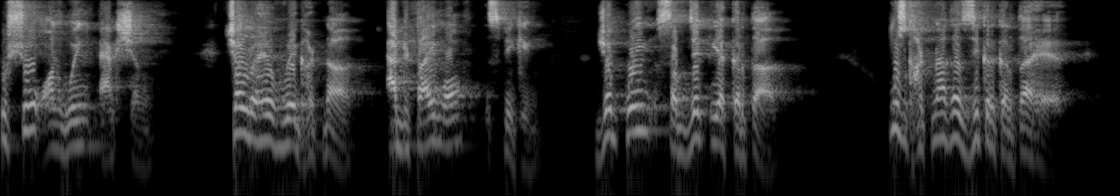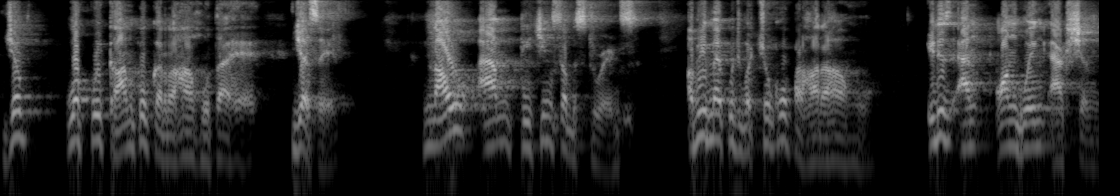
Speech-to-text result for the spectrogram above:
to show on going action चल रहे हुए घटना at the time of speaking जब कोई सब्जेक्ट या कर्ता उस घटना का ज़िक्र करता है, जब वह कोई काम को कर रहा होता है। जैसे now I am teaching some students अभी मैं कुछ बच्चों को पढ़ा रहा हूँ। It is an on going action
